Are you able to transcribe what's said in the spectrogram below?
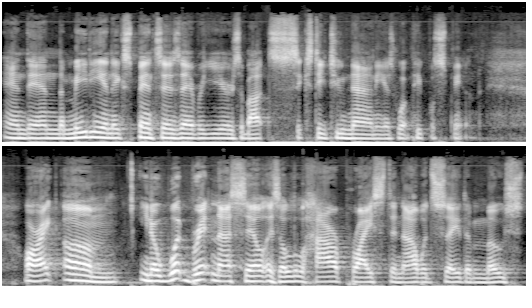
And then the median expenses every year is about sixty two ninety is what people spend. All right. Um, you know, what Brent and I sell is a little higher price than I would say the most,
